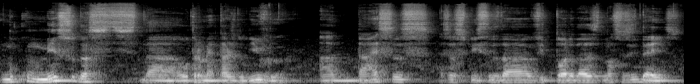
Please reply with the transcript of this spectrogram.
no começo das, da outra metade do livro a dar essas, essas pistas da vitória das nossas ideias.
